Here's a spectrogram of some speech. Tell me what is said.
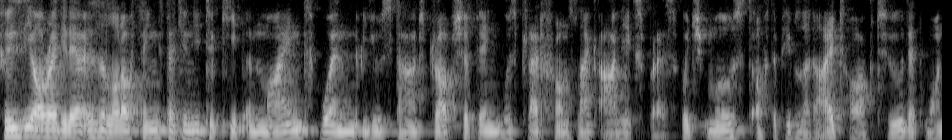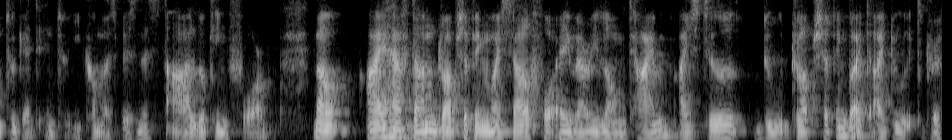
So you see already there is a lot of things that you need to keep in mind when you start drop shipping with platforms like AliExpress, which most of the people that I talk to that want to get into e-commerce business are looking for. Now, I have done drop shipping myself for a very long time. I still do drop shipping, but I do it a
